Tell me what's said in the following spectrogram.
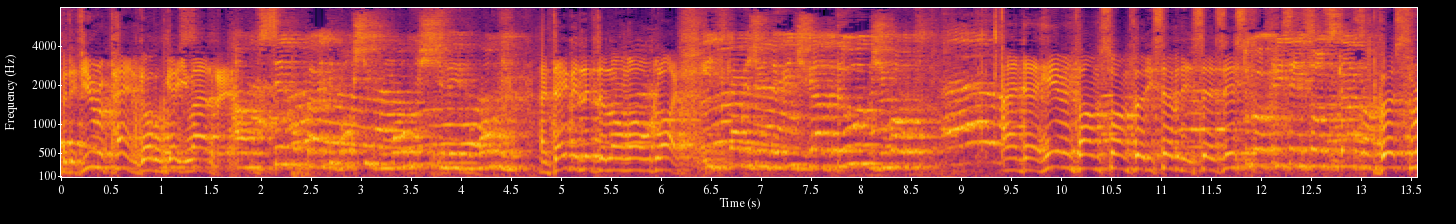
But if you repent, God will get you out of it. And David lived a long, old life. And uh, here in Psalm 37 it says this. Verse 3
